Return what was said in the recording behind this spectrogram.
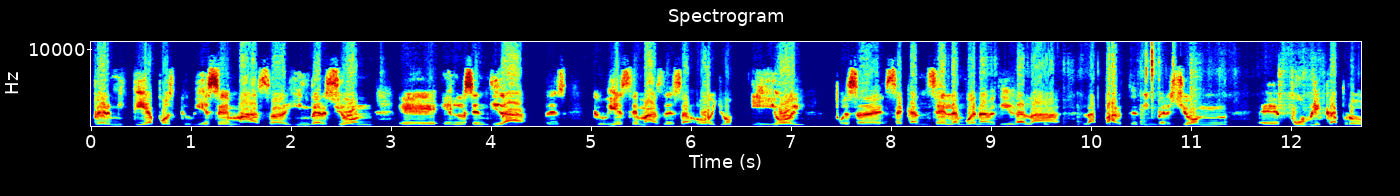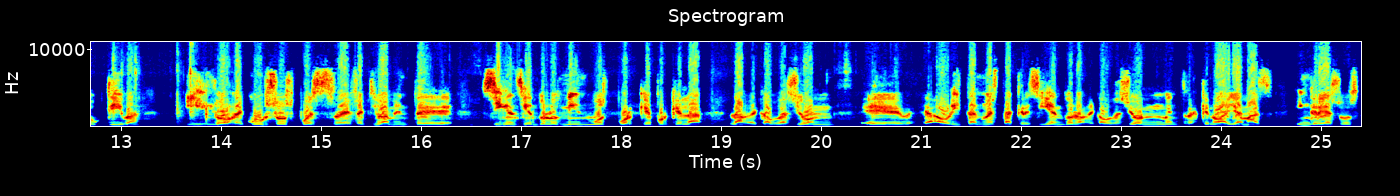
permitía pues que hubiese más eh, inversión eh, en las entidades, que hubiese más desarrollo. Y hoy pues eh, se cancela en buena medida la, la parte de inversión pública productiva y los recursos pues efectivamente siguen siendo los mismos. ¿Por qué? Porque la, la recaudación eh, ahorita no está creciendo, la recaudación mientras que no haya más ingresos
